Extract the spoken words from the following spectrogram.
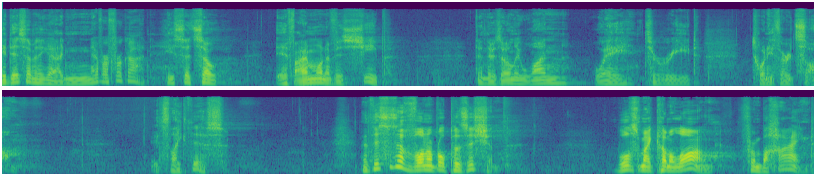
he did something that I never forgot. He said, So if I'm one of his sheep, then there's only one way to read 23rd Psalm. It's like this. Now, this is a vulnerable position. Wolves might come along from behind,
